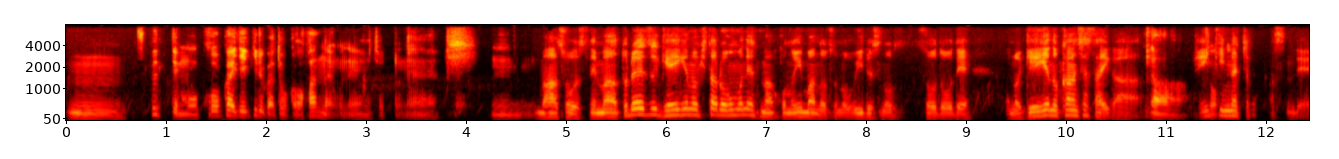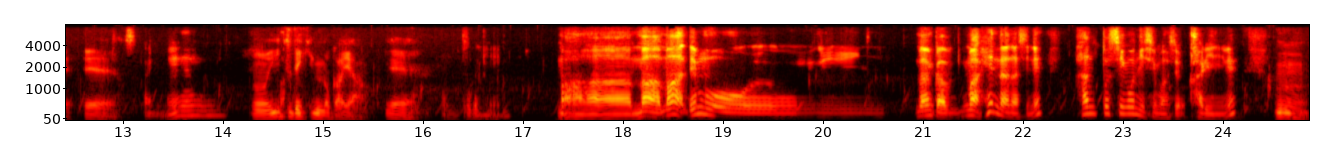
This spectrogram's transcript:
うん。作っても公開できるかどうかわかんないもんね、ちょっとね。うん。まあそうですね。まあとりあえず、ゲーゲの鬼太郎もね、まあこの今のそのウイルスの騒動で、あの、ゲーゲの感謝祭が延期になっちゃゃってますんで、え確かにね。えうん、いつできるのかや。ええ本当に。まあ、まあまあ、でも、うんなんか、まあ変な話ね。半年後にしましょう、仮にね。うん。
